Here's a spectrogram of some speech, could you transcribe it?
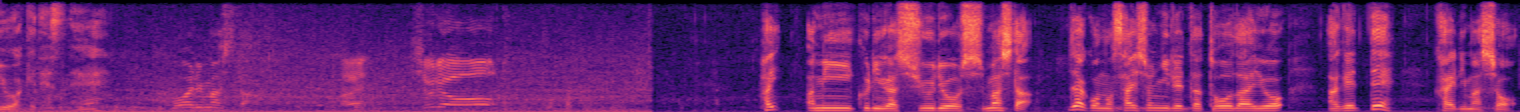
いうわけですね。終わりました。はい終了はい網繰りが終了しました。じゃあこの最初に入れた灯台を上げて帰りましょ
